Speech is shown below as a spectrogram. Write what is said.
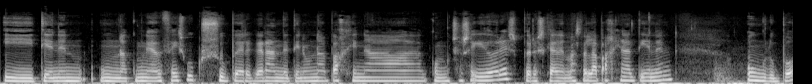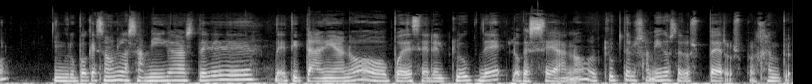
Y tienen una comunidad en Facebook súper grande, tienen una página con muchos seguidores, pero es que además de la página tienen un grupo un grupo que son las amigas de, Titania, ¿no? O puede ser el club de lo que sea, ¿no? El club de los amigos de los perros, por ejemplo.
